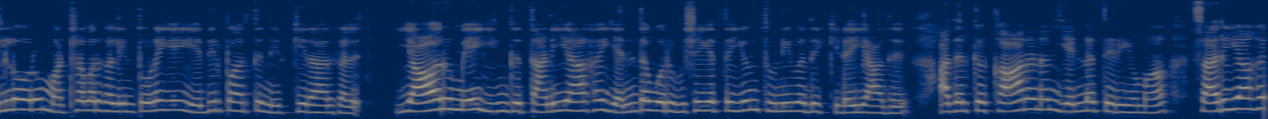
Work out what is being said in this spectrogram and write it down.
எல்லோரும் மற்ற மற்றவர்களின் துணையை எதிர்பார்த்து நிற்கிறார்கள். யாருமே இங்கு தனியாக எந்த ஒரு விஷயத்தையும் துணிவது கிடையாது. அதற்கு காரணம் என்ன தெரியுமா? சரியாக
